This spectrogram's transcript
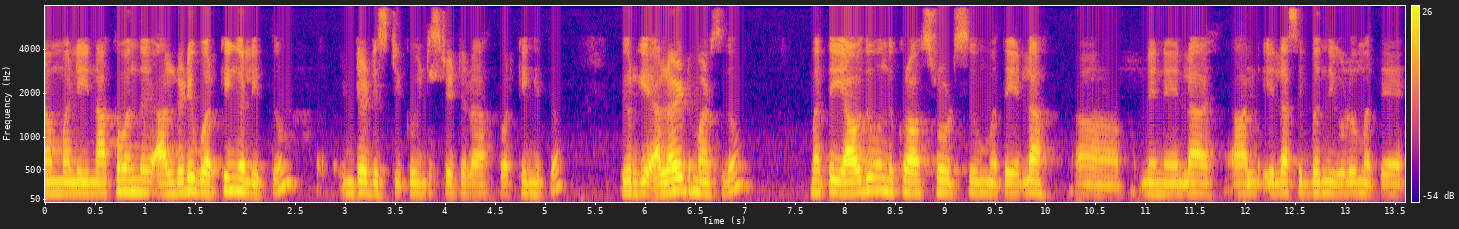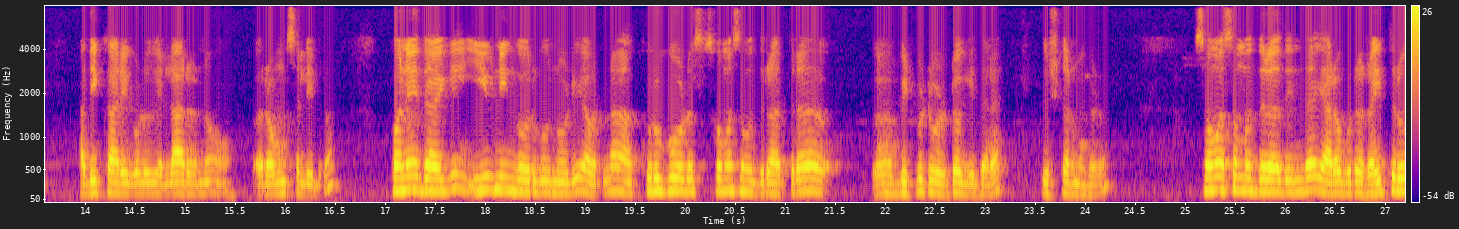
ನಮ್ಮಲ್ಲಿ ನಾಲ್ಕು ಆಲ್ರೆಡಿ ವರ್ಕಿಂಗಲ್ಲಿತ್ತು ಇಂಟರ್ ಡಿಸ್ಟಿಕ್ಕು ಇಂಟರ್ ಸ್ಟೇಟ್ ಎಲ್ಲ ವರ್ಕಿಂಗ್ ಇತ್ತು. ಇವ್ರಿಗೆ ಅಲರ್ಟ್ ಮಾಡಿಸಿದು ಮತ್ತು ಯಾವುದೋ ಒಂದು ಕ್ರಾಸ್ ರೋಡ್ಸು ಮತ್ತು ಎಲ್ಲ ನೆನ್ನೆ ಎಲ್ಲ ಎಲ್ಲ ಸಿಬ್ಬಂದಿಗಳು ಮತ್ತು ಅಧಿಕಾರಿಗಳು ಎಲ್ಲರೂ ರೌಂಡ್ಸಲ್ಲಿದ್ದರು ಕೊನೆಯದಾಗಿ ಈವ್ನಿಂಗ್ವರೆಗೂ ನೋಡಿ ಅವ್ರನ್ನ ಕುರುಗೋಡು ಸೋಮಸಮುದ್ರ ಹತ್ರ ಬಿಟ್ಬಿಟ್ಟು ಹೊರಟೋಗಿದ್ದಾರೆ ದುಷ್ಕರ್ಮಿಗಳು. ಸೋಮಸಮುದ್ರದಿಂದ ಯಾರೊಬ್ಬರು ರೈತರು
